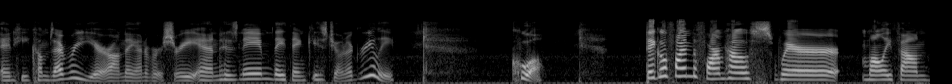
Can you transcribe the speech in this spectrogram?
and he comes every year on the anniversary and his name they think is Jonah Greeley. Cool. They go find the farmhouse where Molly found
